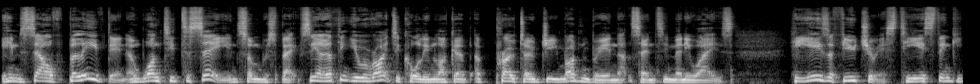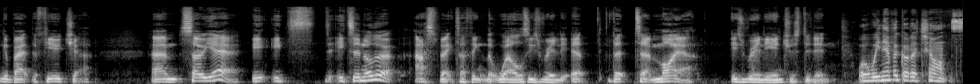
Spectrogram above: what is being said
himself believed in and wanted to see in some respects. You know, I think you were right to call him like a, a proto Gene Roddenberry in that sense, in many ways. He is a futurist. He is thinking about the future. Um, so yeah, it, it's it's another aspect I think that Wells is really uh, that uh, Meyer is really interested in. Well, we never got a chance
